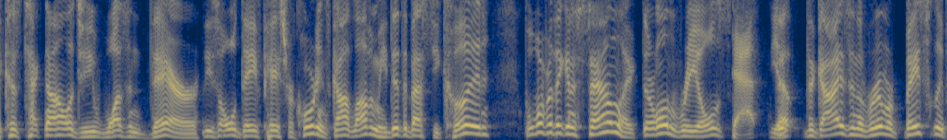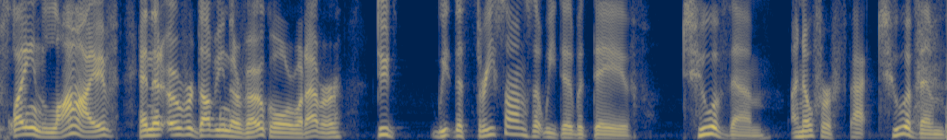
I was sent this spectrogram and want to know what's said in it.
because technology wasn't there. These old Dave Pace recordings, God love him, he did the best he could. But what were they going to sound like? Their own reels. that The- yep. The, guys in the room are basically playing live and then overdubbing their vocal or whatever. Dude, we the three songs that we did with Dave, two of them, I know for a fact, two of them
